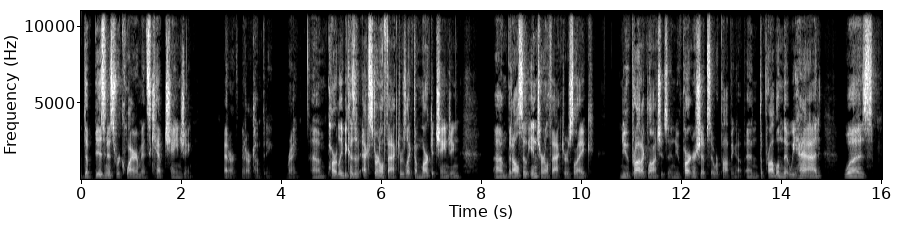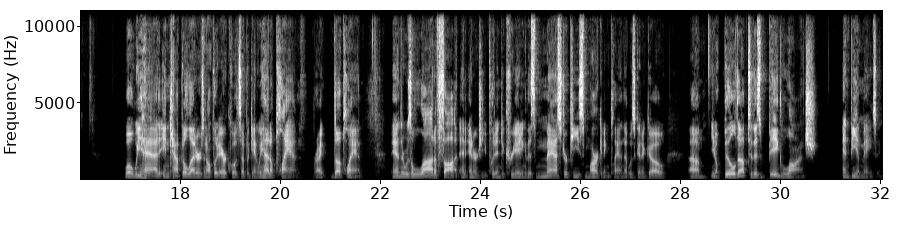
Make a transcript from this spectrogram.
the business requirements kept changing at our at our company, right? Um, partly because of external factors like the market changing, um, but also internal factors like new product launches and new partnerships that were popping up. And the problem that we had was well, we had in capital letters, and I'll put air quotes up again, we had a plan, right? The plan. And there was a lot of thought and energy put into creating this masterpiece marketing plan that was going to go, um, you know, build up to this big launch and be amazing.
